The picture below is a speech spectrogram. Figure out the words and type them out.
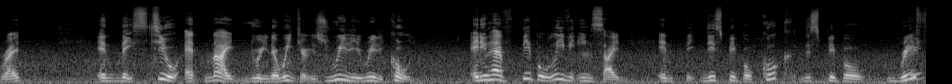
right? And they still at night during the winter is really really cold and you have people living inside and these people cook these people breathe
